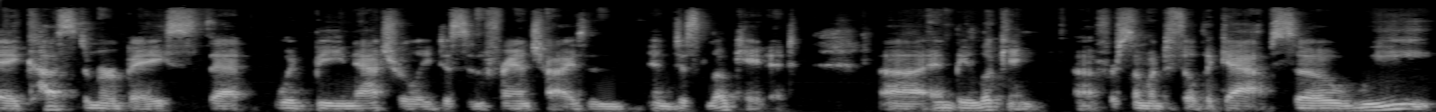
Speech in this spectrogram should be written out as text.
a customer base that would be naturally disenfranchised and, and dislocated uh, and be looking uh, for someone to fill the gap. So we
